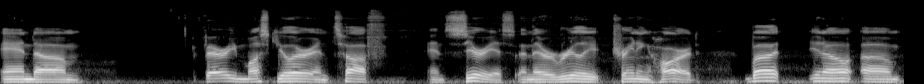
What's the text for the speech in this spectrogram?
and um, very muscular and tough and serious, and they were really training hard. But you know, um,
